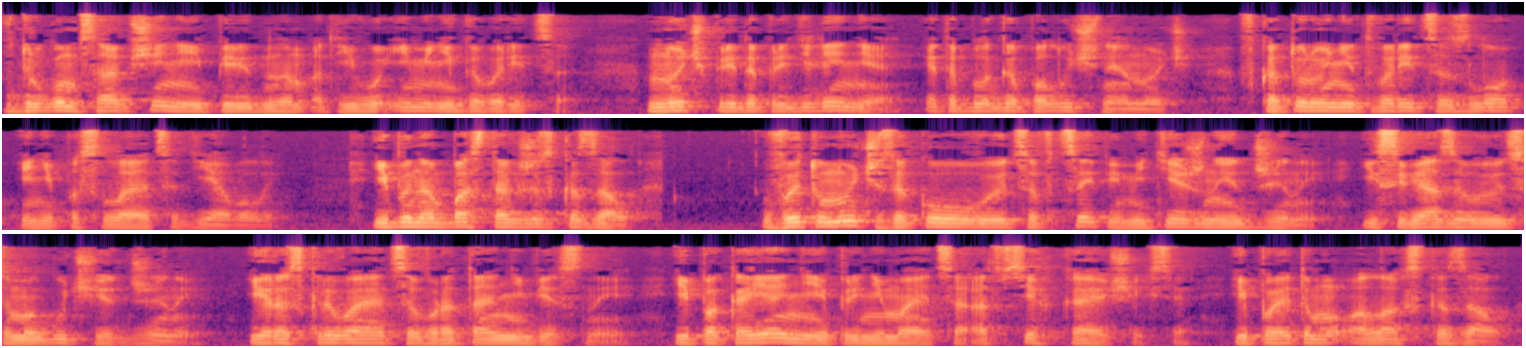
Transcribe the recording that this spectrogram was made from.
В другом сообщении, переданном от его имени, говорится, «Ночь предопределения – это благополучная ночь, в которую не творится зло и не посылаются дьяволы. Ибн Аббас также сказал, «В эту ночь заковываются в цепи мятежные джины, и связываются могучие джины, и раскрываются врата небесные, и покаяние принимается от всех кающихся, и поэтому Аллах сказал,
